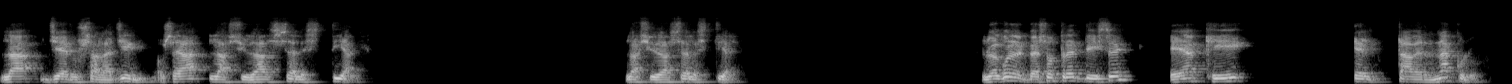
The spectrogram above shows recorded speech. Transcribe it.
la Jerusalén, o sea, la ciudad celestial. La ciudad celestial. Luego en el verso 3 dice, he aquí el tabernáculo.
